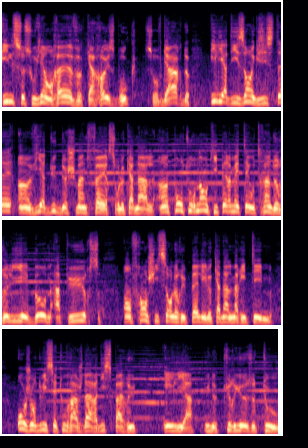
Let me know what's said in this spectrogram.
Il se souvient en rêve qu'à Reusbrook, sauvegarde, il y a dix ans existait un viaduc de chemin de fer sur le canal, un pont tournant qui permettait au train de relier Baume à Purs en franchissant le Rupel et le canal maritime. Aujourd'hui, cet ouvrage d'art a disparu et il y a une curieuse tour.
